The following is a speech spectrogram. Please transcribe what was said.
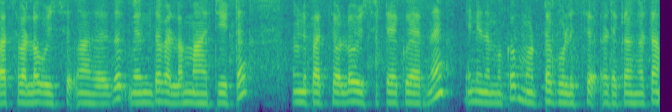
പച്ചവെള്ളം ഒഴിച്ച് അതായത് വെന്ത വെള്ളം മാറ്റിയിട്ട് നമ്മൾ പച്ചവെള്ളം ഒഴിച്ചിട്ടേക്കുമായിരുന്നേ ഇനി നമുക്ക് മുട്ട പൊളിച്ച് എടുക്കാം കേട്ടോ.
